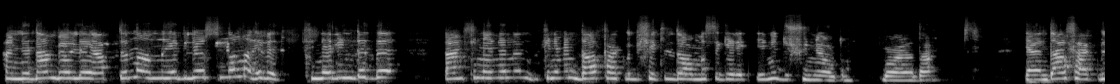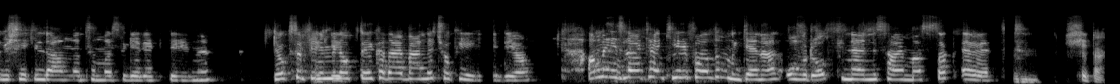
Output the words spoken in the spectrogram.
hani neden böyle yaptığını anlayabiliyorsun ama evet finalinde de ben finalinin filmin daha farklı bir şekilde olması gerektiğini düşünüyordum bu arada. Yani daha farklı bir şekilde anlatılması gerektiğini. Yoksa film Peki. bir noktaya kadar bende çok iyi gidiyor. Ama izlerken keyif aldın mı genel overall finalini saymazsak? Evet. Süper.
